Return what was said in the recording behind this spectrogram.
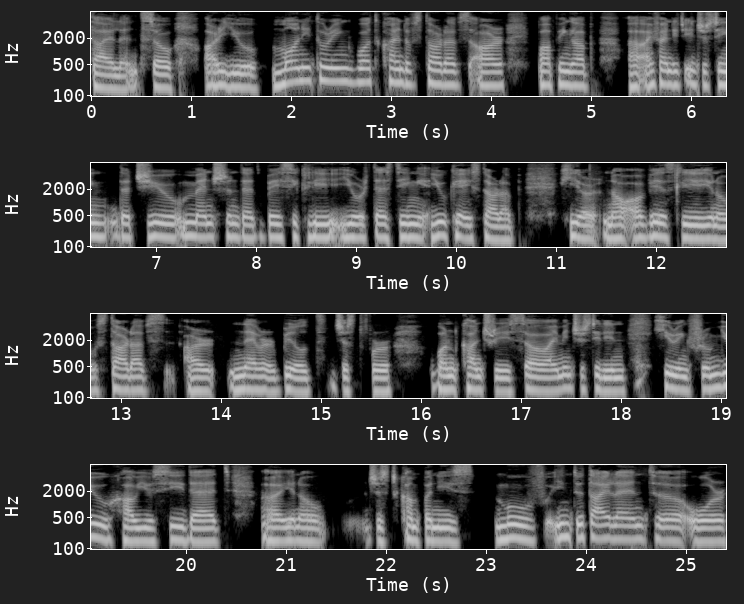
Thailand. So, are you monitoring what kind of startups are popping up? Uh, I find it interesting that you mentioned that basically you're testing UK startup here. Now, obviously, you know, startups are never built just for one country. So, I'm interested in hearing from you how you see that, uh, you know, just companies move into Thailand uh, or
